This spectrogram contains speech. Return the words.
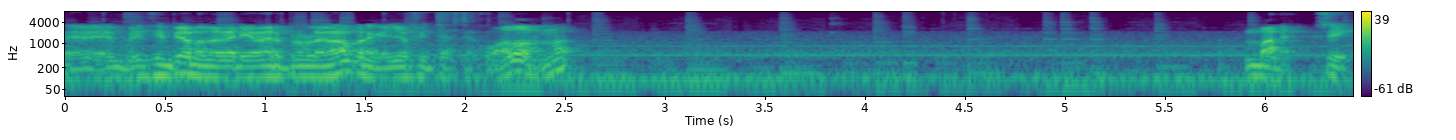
eh, en principio no debería haber problema porque yo fiché a este jugador, ¿no? Vale, sí.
